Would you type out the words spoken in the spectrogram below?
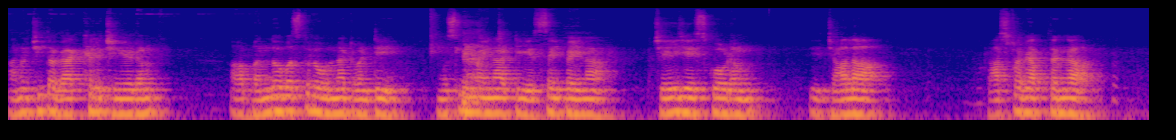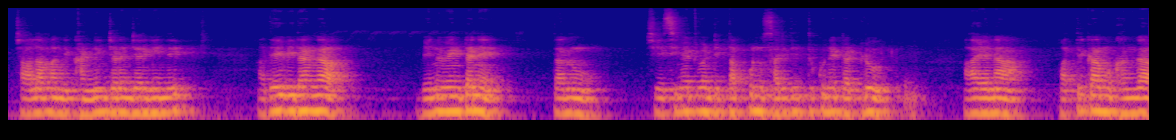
అనుచిత వ్యాఖ్యలు చేయడం ఆ బందోబస్తులో ఉన్నటువంటి ముస్లిం మైనార్టీ ఎస్ఐ పైన చేయి చేసుకోవడం ఇది చాలా రాష్ట్ర వ్యాప్తంగా చాలామంది ఖండించడం జరిగింది. అదేవిధంగా వెను వెంటనే తను చేసినటువంటి తప్పును సరిదిద్దుకునేటట్లు ఆయన పత్రికాముఖంగా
